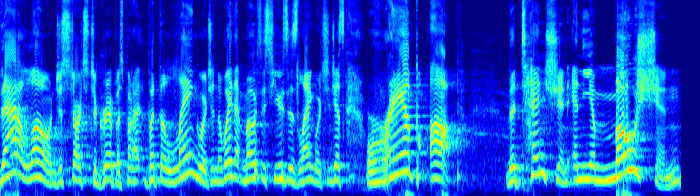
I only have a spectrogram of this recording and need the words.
that alone just starts to grip us, but, I, but the language and the way that Moses uses language to just ramp up the tension and the emotion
